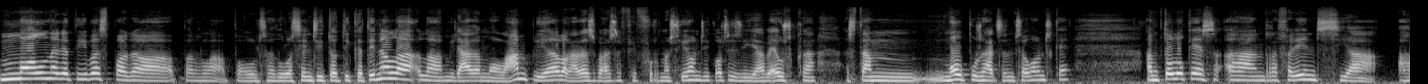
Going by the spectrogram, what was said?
molt negatives per, a, per la, pels adolescents i tot i que tenen la, la mirada molt àmplia, a vegades vas a fer formacions i coses i ja veus que estan molt posats en segons què, amb tot el que és en referència a,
